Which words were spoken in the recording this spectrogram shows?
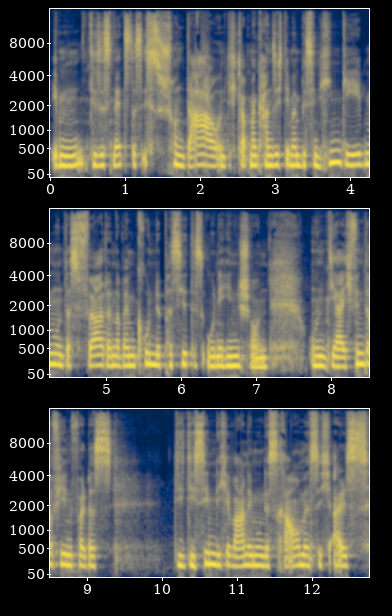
eben dieses Netz, das ist schon da und ich glaube, man kann sich dem ein bisschen hingeben und das fördern, aber im Grunde passiert es ohnehin schon. Und ja, ich finde auf jeden Fall, dass die, die sinnliche Wahrnehmung des Raumes sich als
